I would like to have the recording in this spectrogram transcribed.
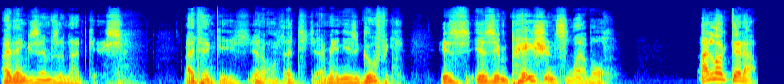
I think Zim's a nutcase. I think he's, you know, that's. I mean, he's goofy. His his impatience level. I looked it up.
